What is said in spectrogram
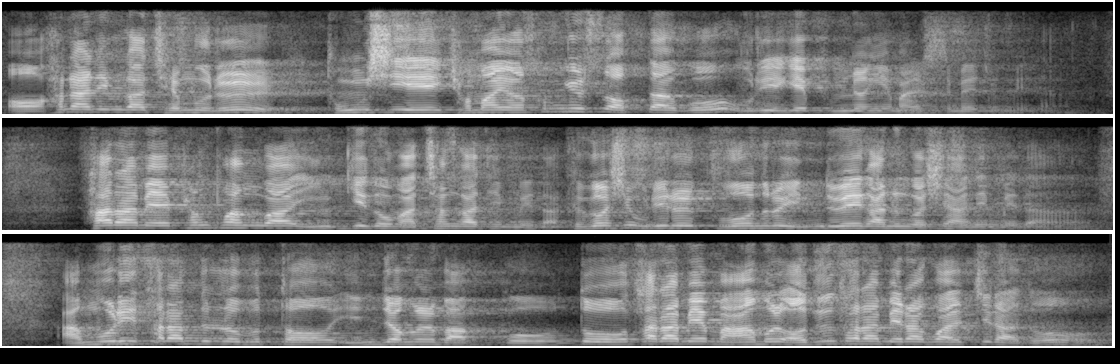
어, 하나님과 재물을 동시에 겸하여 섬길 수 없다고 우리에게 분명히 말씀해 줍니다. 사람의 평판과 인기도 마찬가지입니다. 그것이 우리를 구원으로 인도해 가는 것이 아닙니다. 아무리 사람들로부터 인정을 받고 또 사람의 마음을 얻은 사람이라고 할지라도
